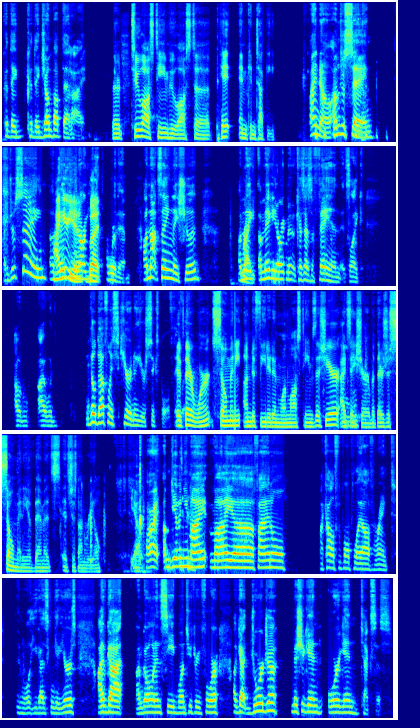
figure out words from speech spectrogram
could they could they jump up that high? They're two loss team who lost to Pitt and Kentucky. I know. I'm just saying. I'm just saying. I'm I hear you, an argument but... for them. I'm not saying they should. I'm, right. make, I'm making an argument because as a fan, it's like I would I would they'll definitely secure a New Year's Six bowl if, if there weren't so many undefeated and one loss teams this year. I'd mm-hmm. say sure, but there's just so many of them. It's it's just unreal. Yeah. All right, I'm giving you my my uh final my college football playoff ranked, and well, you guys can give yours. I've got I'm going in seed one, two, three, four. I've got Georgia, Michigan, Oregon, Texas.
